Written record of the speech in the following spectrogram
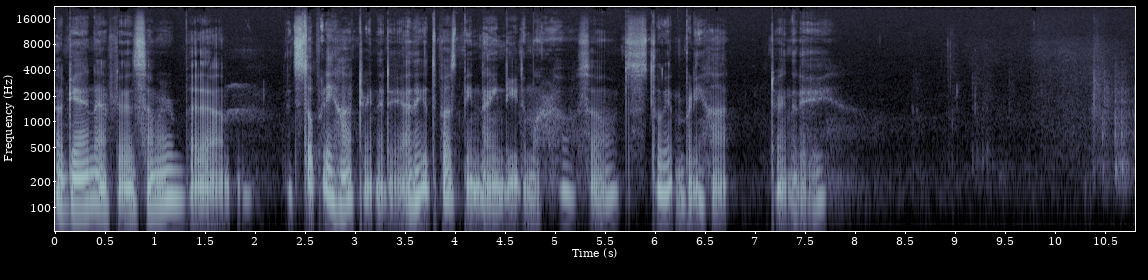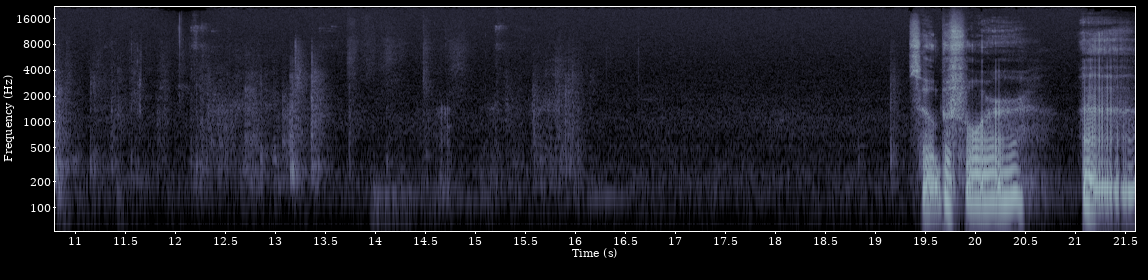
Again after the summer, but um, it's still pretty hot during the day. I think it's supposed to be 90 tomorrow, so it's still getting pretty hot during the day. So before uh,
